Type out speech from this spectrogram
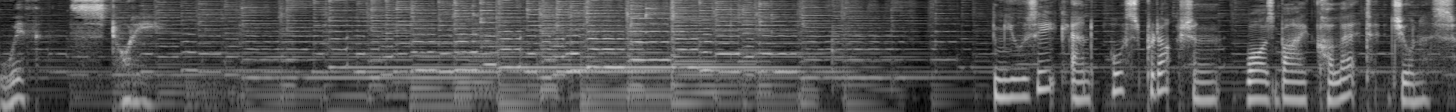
with Story. Music and post production was by Colette Jonas.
